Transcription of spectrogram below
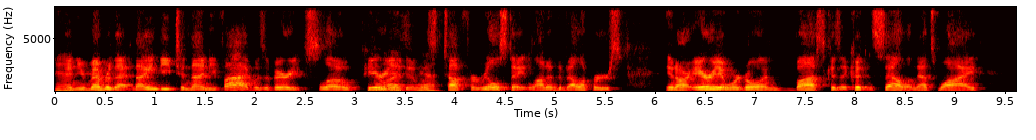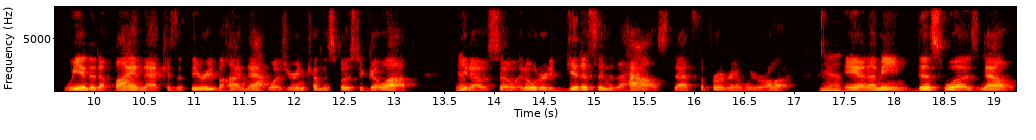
Yeah. And you remember that 90 to 95 was a very slow period. It was, was, tough for real estate. A lot of developers in our area were going bust because they couldn't sell. And that's why we ended up buying that because the theory behind that was your income is supposed to go up, you know. So in order to get us into the house, that's the program we were on. yeah And I mean, this was now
